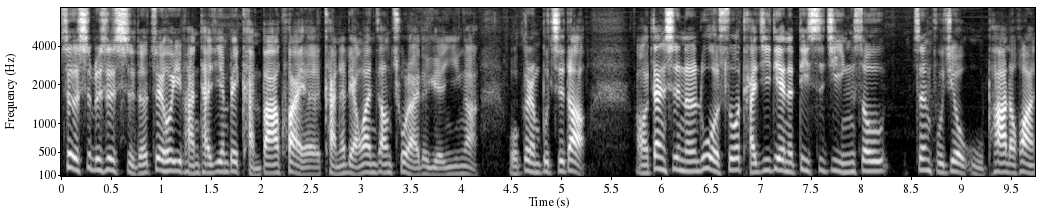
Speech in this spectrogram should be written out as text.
这个是不是使得最后一盘台积电被砍八块，呃，砍了两万张出来的原因啊？我个人不知道。哦，但是呢，如果说台积电的第四季营收，增幅就五趴的话，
